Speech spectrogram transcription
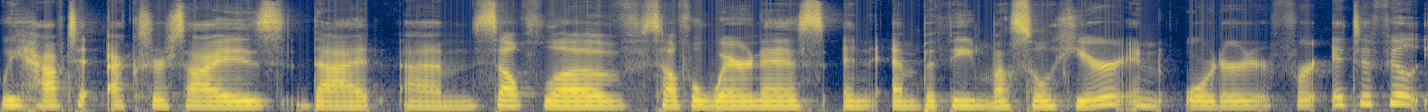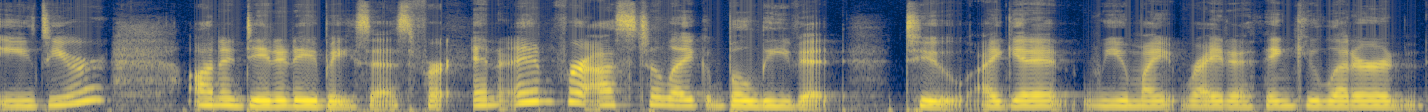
We have to exercise that um, self love, self awareness, and empathy muscle here in order for it to feel easier on a day to day basis for and, and for us to like believe it too. I get it. You might write a thank you letter and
